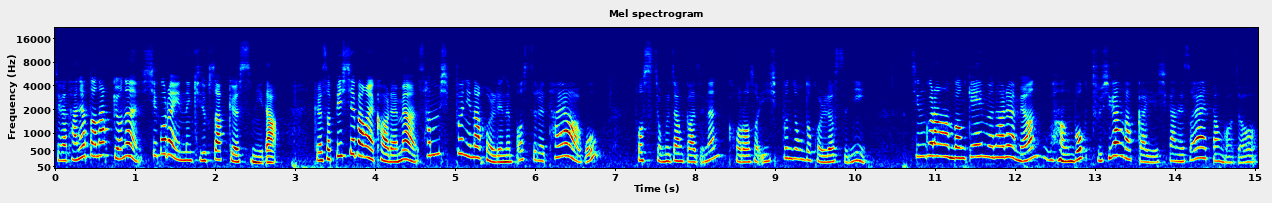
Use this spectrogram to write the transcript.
제가 다녔던 학교는 시골에 있는 기숙사 학교였습니다. 그래서 PC방을 가려면 30분이나 걸리는 버스를 타야 하고 버스 정류장까지는 걸어서 20분 정도 걸렸으니 친구랑 한번 게임을 하려면 왕복 2시간 가까이의 시간을 써야 했던 거죠.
